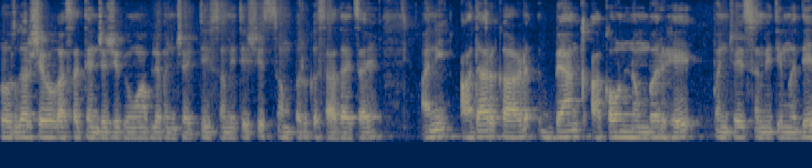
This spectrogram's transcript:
रोजगार सेवक असतात त्यांच्याशी किंवा आपल्या पंचायती समितीशी संपर्क साधायचा आहे. आणि Aadhaar card bank account number हे पंचायत समितीमध्ये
